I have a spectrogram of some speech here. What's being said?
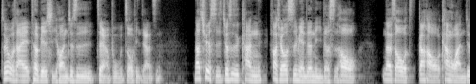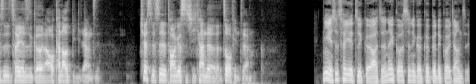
所以我才特别喜欢就是这两部作品这样子。那确实就是看《放学后失眠的你》的时候，那时候我刚好看完就是《彻夜之歌》，然后看到底这样子，确实是同一个时期看的作品这样。你也是《彻夜之歌》啊，只是那歌是那个哥哥的歌这样子，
